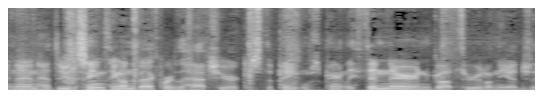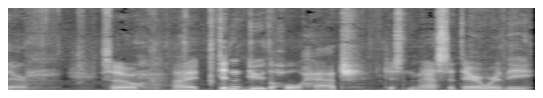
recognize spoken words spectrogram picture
And then had to do the same thing on the back part of the hatch here because the paint was apparently thin there and got through it on the edge there. So I didn't do the whole hatch, just masked it there where the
